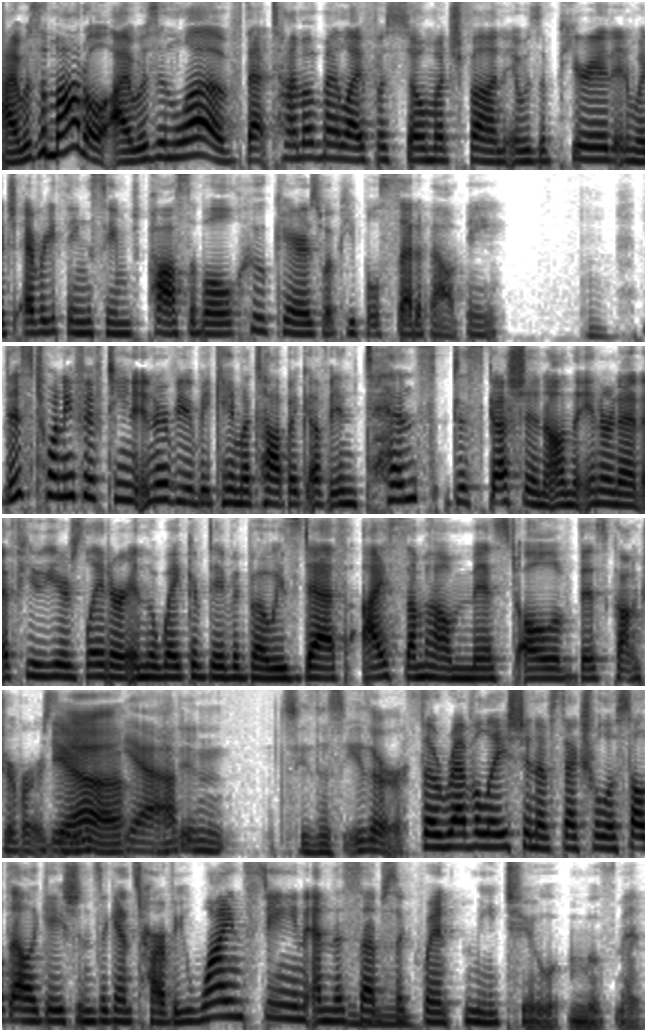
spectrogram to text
i was a model i was in love that time of my life was so much fun it was a period in which everything seemed possible who cares what people said about me mm. this 2015 interview became a topic of intense discussion on the internet a few years later in the wake of David Bowie's death. I somehow missed all of this controversy. Yeah. Yeah. I didn't see this either. the revelation of sexual assault allegations against Harvey Weinstein and the mm-hmm. subsequent Me Too movement.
